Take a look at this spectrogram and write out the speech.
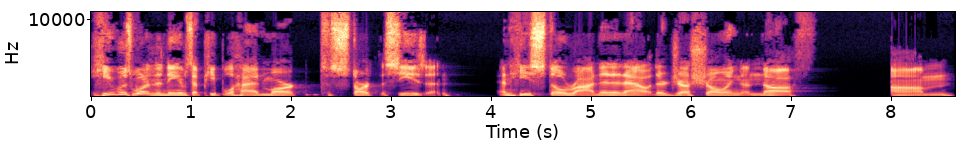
he was one of the names that people had marked to start the season and he's still riding it out. They're just showing enough um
